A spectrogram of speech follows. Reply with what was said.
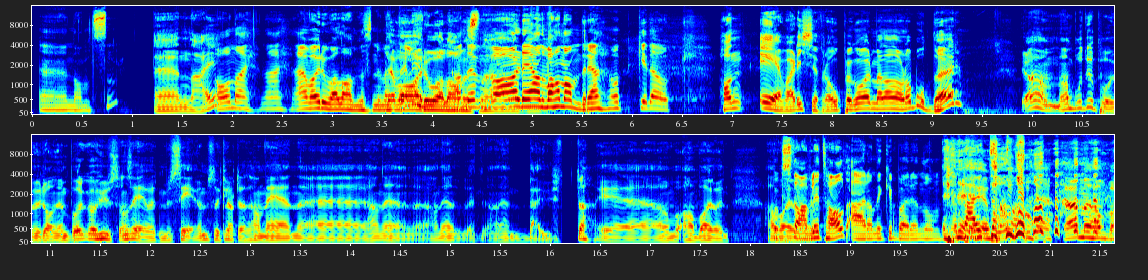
Eh, Nansen? Eh, nei. Å nei, nei, det var Roald Amundsen du mente, Det var Roald Amundsen. Ja, det var det. Det var han andre. Okidok. Han er vel ikke fra Oppegård, men han har nå bodd der. Ja, han, bodde jo på Uranienborg, og huset hans er jo et museum, så klart at han er en, eh, han er en, han er en, han er en bauta. Eh, Han, han var jo en Bokstavelig talt er han ikke bare en bauta. Ja, men han,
